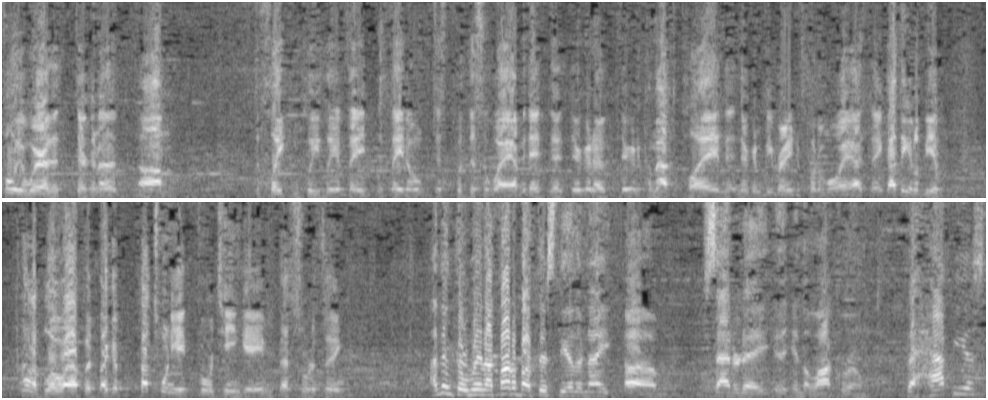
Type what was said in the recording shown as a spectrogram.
fully aware that they're going to um, deflate completely if they if they don't just put this away. I mean, they, they- they're going to they're going to come out to play and they're going to be ready to put them away. I think. I think it'll be a not a blowout, but like a about 28-14 game, that sort of thing. I think they'll win. I thought about this the other night, um, Saturday, in the locker room. The happiest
